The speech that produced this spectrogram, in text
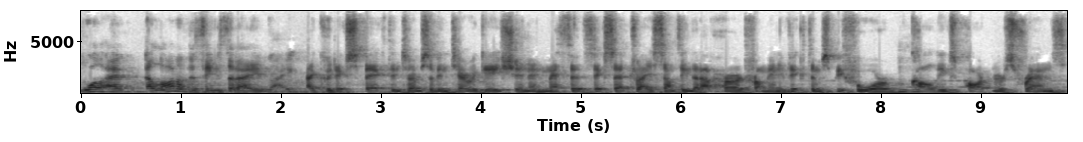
Well, I, a lot of the things that I, I, I, could expect in terms of interrogation and methods, etc., is something that I've heard from many victims before, mm-hmm. colleagues, partners, friends.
